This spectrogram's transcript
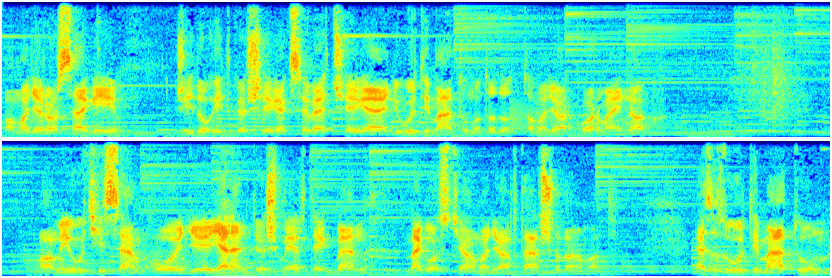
a Magyarországi Zsidó Hitközségek Szövetsége egy ultimátumot adott a magyar kormánynak, ami úgy hiszem, hogy jelentős mértékben megosztja a magyar társadalmat. Ez az ultimátum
